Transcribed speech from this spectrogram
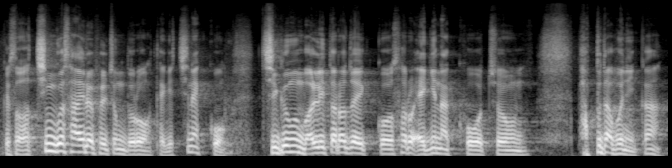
그래서 친구 사이를 볼 정도로 되게 친했고 지금은 멀리 떨어져 있고 서로 아기 낳고 좀 바쁘다 보니까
